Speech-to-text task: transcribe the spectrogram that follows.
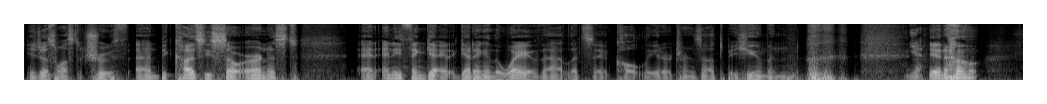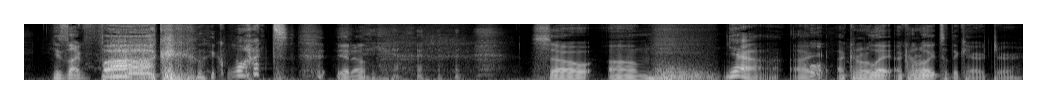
He just wants the truth, and because he's so earnest, and anything get, getting in the way of that, let's say a cult leader turns out to be human. yeah. You know, he's like, "Fuck!" like what? You know. Yeah. so, um, yeah, cool. I I can relate. I can cool. relate to the character.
